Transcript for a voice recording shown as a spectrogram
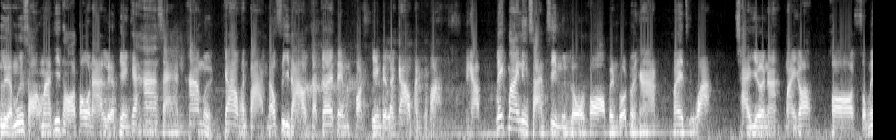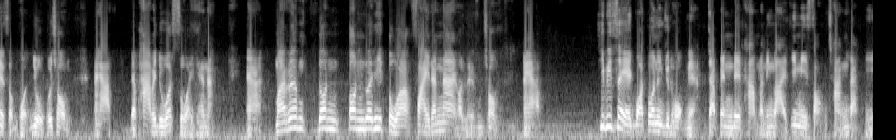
เหลือมือสองมาที่ทอโต้นะ เหลือเพียงแค่ห้าแสนห้าหมื่นเก้าพันบาท แล้วฟรีดาวน์จัดก็ได้เต็มผ่อนเพียงเดือนละเก้าพันกว่าบาท นะครับเลขไม้หนึ่งแสนสี่หมื่นโลก็เป็นรถหน่วยงาน ไม่ถือว่าใช้เยอะนะ ไม้ก็พอสมเหตุสมผลอยู่ผู้ชมนะครับ เดี๋ยวพาไปดูว่าสวยแค่ไหนนะฮะมาเริ่มต้นต้นด้วยที่ตัวไฟด้านหน้าก่อนเลยคุณผู้ชมนะครับที่พิเศษกว่าตัว 1.6 เนี่ยจะเป็น daytime running light ที่มี 2 ชั้นแบบนี้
